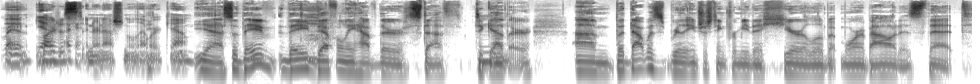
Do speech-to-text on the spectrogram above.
Right, the yeah, largest okay. international network. Yeah. Yeah, so they've they definitely have their stuff together. Um, but that was really interesting for me to hear a little bit more about. Is that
